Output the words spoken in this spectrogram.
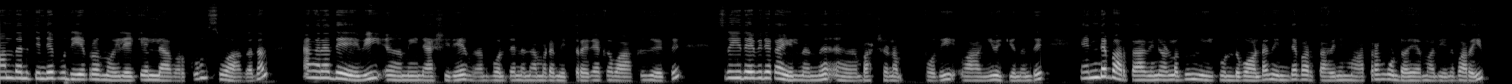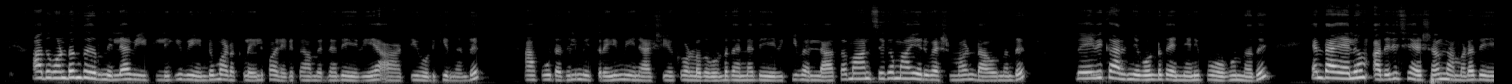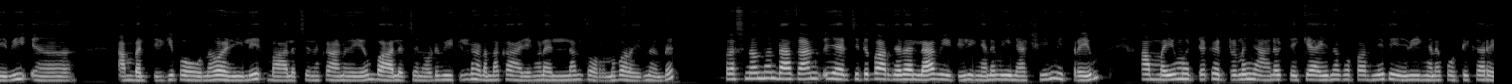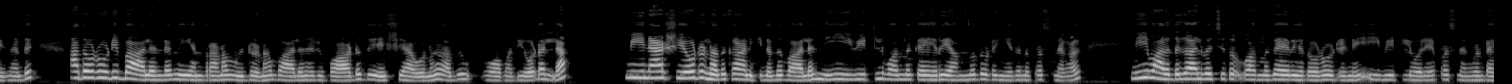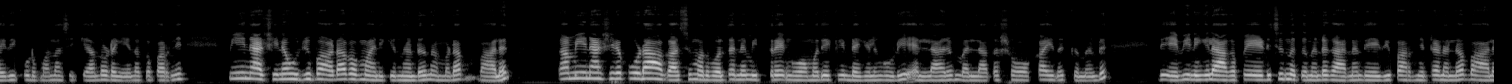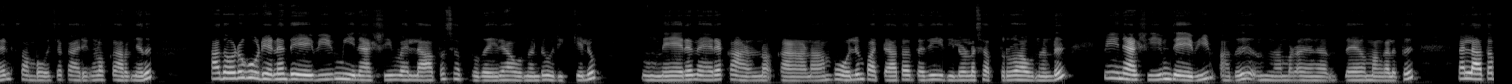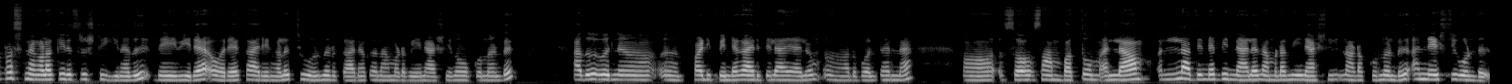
സാന്ത്വനത്തിന്റെ പുതിയ പ്രൊമോയിലേക്ക് എല്ലാവർക്കും സ്വാഗതം. അങ്ങനെ ദേവി മീനാക്ഷിയുടെയും അതുപോലെ തന്നെ നമ്മുടെ മിത്രരെയൊക്കെ വാക്ക് കേട്ട് ശ്രീദേവിയുടെ കയ്യിൽ നിന്ന് ഭക്ഷണം പൊതി വാങ്ങി വെക്കുന്നുണ്ട്. എന്റെ ഭർത്താവിനുള്ളത് നീ കൊണ്ടുപോകണ്ട. നിന്റെ ഭർത്താവിന് മാത്രം കൊണ്ടുപോയാൽ മതി എന്ന് പറയും. അതുകൊണ്ടും തീർന്നില്ല. വീട്ടിലേക്ക് വീണ്ടും അടുക്കളയിൽ പണിയെടുക്കാൻ വരുന്ന ദേവിയെ ആട്ടി ഓടിക്കുന്നുണ്ട്. ആ കൂട്ടത്തിൽ മിത്രയും മീനാക്ഷിയൊക്കെ ഉള്ളത് കൊണ്ട് തന്നെ ദേവിക്ക് വല്ലാത്ത മാനസികമായ ഒരു വിഷമം ഉണ്ടാവുന്നുണ്ട്. ദേവി കരഞ്ഞുകൊണ്ട് തന്നെയാണ് പോകുന്നത്. എന്തായാലും അതിനുശേഷം നമ്മുടെ ദേവി അമ്പലത്തിലേക്ക് പോകുന്ന വഴിയിൽ ബാലച്ചനെ കാണുകയും ബാലച്ചനോട് വീട്ടിൽ നടന്ന കാര്യങ്ങളെല്ലാം തുറന്നു പറയുന്നുണ്ട്. പ്രശ്നമൊന്നും ഉണ്ടാക്കാൻ വിചാരിച്ചിട്ട് പറഞ്ഞതല്ല. വീട്ടിൽ ഇങ്ങനെ മീനാക്ഷിയും ഇത്രയും അമ്മയും ഒറ്റ കെട്ടണം ഞാൻ ഒറ്റയ്ക്കായി എന്നൊക്കെ പറഞ്ഞ് ദേവി ഇങ്ങനെ പൊട്ടിക്കരയുന്നുണ്ട്. അതോടുകൂടി ബാലന്റെ നിയന്ത്രണം വിടണം. ബാലൻ ഒരുപാട് ദേഷ്യമാവണ് അത് ഗോമതിയോടല്ല മീനാക്ഷിയോടാണ് അത് കാണിക്കുന്നത്. ബാലൻ നീ ഈ വീട്ടിൽ വന്ന് കയറി അന്ന് തുടങ്ങിയതാണ് പ്രശ്നങ്ങൾ. നീ വലതുകാൽ വെച്ച് വന്ന് കയറിയതോടുകൂടി ഈ വീട്ടിൽ ഒരേ പ്രശ്നങ്ങളുണ്ടായത്. ഈ കുടുംബം നശിക്കാൻ തുടങ്ങിയെന്നൊക്കെ പറഞ്ഞ് മീനാക്ഷിനെ ഒരുപാട് അപമാനിക്കുന്നുണ്ട് നമ്മുടെ ബാലൻ. ആ മീനാക്ഷിയുടെ കൂടെ ആകാശം അതുപോലെ തന്നെ മിത്രയും ഗോമതിയൊക്കെ ഉണ്ടെങ്കിലും കൂടി എല്ലാവരും വല്ലാത്ത ഷോക്കായി നിൽക്കുന്നുണ്ട്. ദേവി ഇല്ലെങ്കിൽ ആകെ പേടിച്ച് നിൽക്കുന്നുണ്ട്. കാരണം ദേവി പറഞ്ഞിട്ടാണല്ലോ ബാലൻ സംഭവിച്ച കാര്യങ്ങളൊക്കെ അറിഞ്ഞത്. അതോടുകൂടി തന്നെ ദേവിയും മീനാക്ഷിയും വല്ലാത്ത ശത്രുതയിലാവുന്നുണ്ട് ഒരിക്കലും. നേരെ നേരെ കാണാൻ കാണാൻ പോലും പറ്റാത്ത രീതിയിലുള്ള ശത്രു ആവുന്നുണ്ട് മീനാക്ഷിയും ദേവിയും അത് നമ്മുടെ ദേവമംഗലത്ത് വല്ലാത്ത പ്രശ്നങ്ങളൊക്കെ ഇനി സൃഷ്ടിക്കുന്നത്. ദേവിയുടെ ഓരോ കാര്യങ്ങൾ ചൂഴ്ന്നെടുക്കാനൊക്കെ നമ്മുടെ മീനാക്ഷി നോക്കുന്നുണ്ട്. അത് പഠിപ്പിന്റെ കാര്യത്തിലായാലും അതുപോലെ തന്നെ സമ്പത്തും എല്ലാം എല്ലാത്തിന്റെ പിന്നാലെ നമ്മുടെ മീനാക്ഷി നടക്കുന്നുണ്ട് അന്വേഷിച്ചുകൊണ്ട്.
